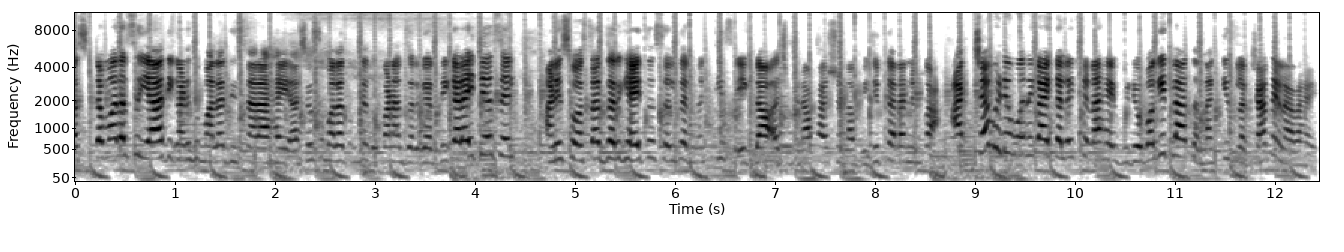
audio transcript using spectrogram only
कस्टमरच या ठिकाणी तुम्हाला दिसणार आहे. असंच तुम्हाला तुमच्या दुकानात जर गर्दी करायची असेल आणि स्वस्तात जर घ्यायचं असेल तर नक्कीच एकदा अजमेरा फॅशनला व्हिजिट करा. नेमका आजच्या व्हिडिओमध्ये काय कलेक्शन आहे? व्हिडिओ बघितला तर नक्कीच लक्षात येणार आहे.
